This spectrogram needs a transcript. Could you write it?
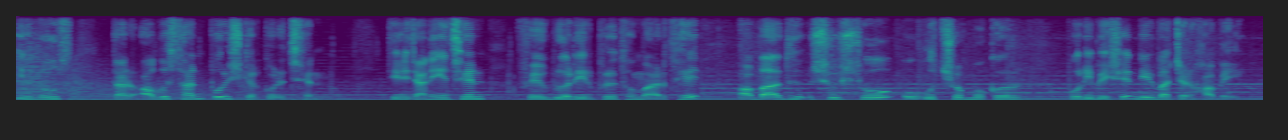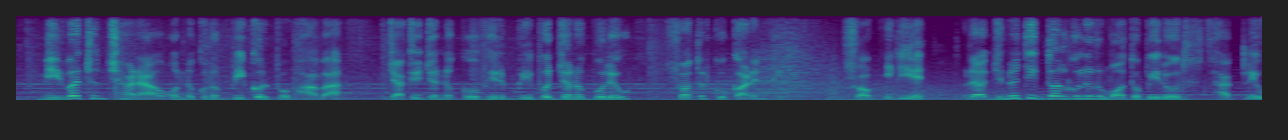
ইউনুস তার অবস্থান পরিষ্কার করেছেন। তিনি জানিয়েছেন, ফেব্রুয়ারির প্রথমার্ধে অবাধ, সুষ্ঠু ও উৎসবমুখর পরিবেশে নির্বাচন হবে। নির্বাচন ছাড়া অন্য কোনো বিকল্প ভাবা জাতির জন্য গভীর বিপজ্জনক বলেও সতর্ক করেন তিনি। সব মিলিয়ে রাজনৈতিক দলগুলোর মতবিরোধ থাকলেও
